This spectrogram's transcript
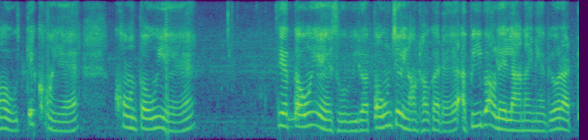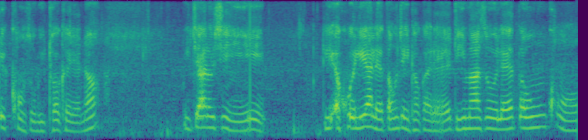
မဟုတ်1ခွန်ရယ်ခွန်3ရယ်တစ်3ရယ်ဆိုပြီးတော့3ကြိမ်တောင်ထွက်ခဲ့တယ်အပီးပေါက်လေးလာနိုင်တယ်ပြောတာ1ခွန်ဆိုပြီးထွက်ခဲ့တယ်နော် ပြီးကြလို့ရှိရင်ဒီအခွေလေးကလည်း3ကြိမ်ထွက်ခဲ့တယ်ဒီမှာဆိုလည်း3ခွန်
